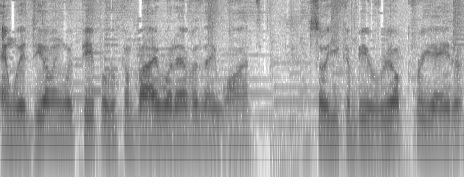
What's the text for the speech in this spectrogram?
And we're dealing with people who can buy whatever they want. So you can be real creative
